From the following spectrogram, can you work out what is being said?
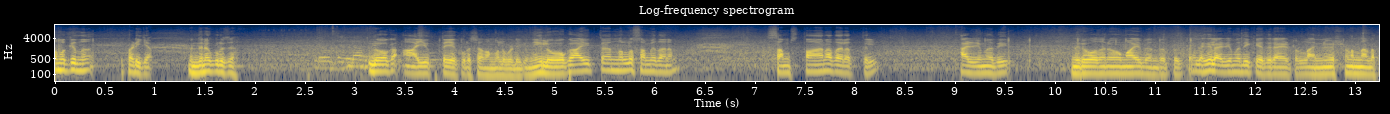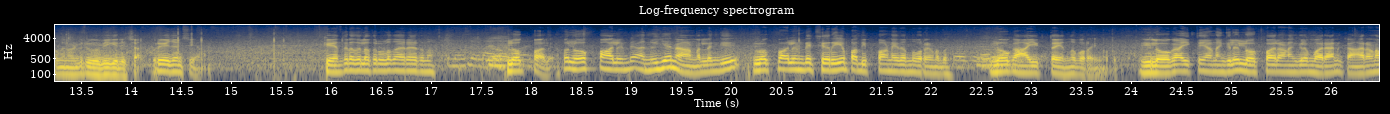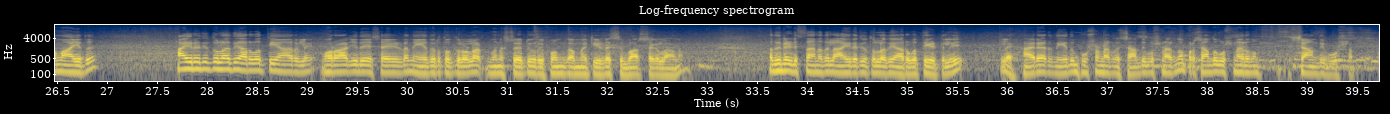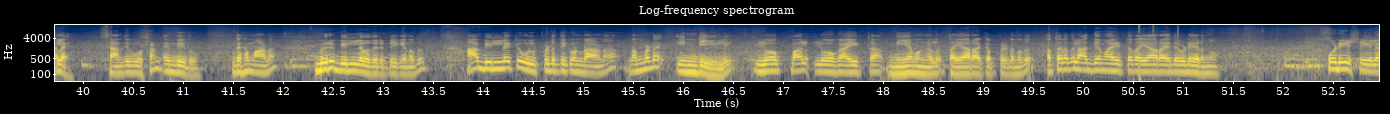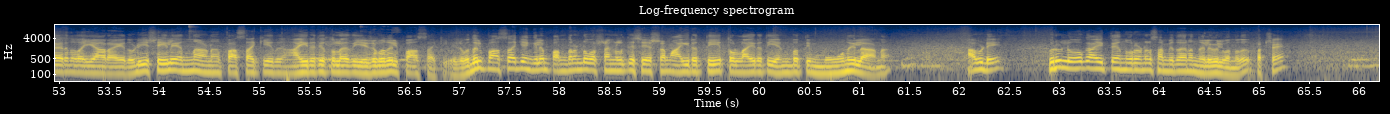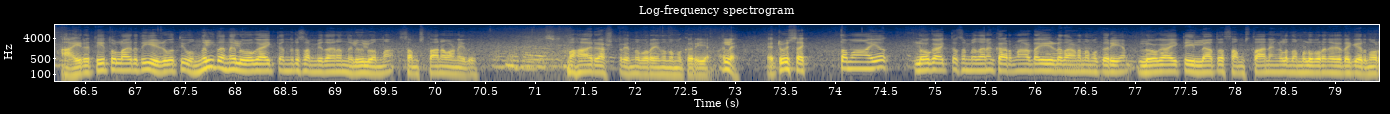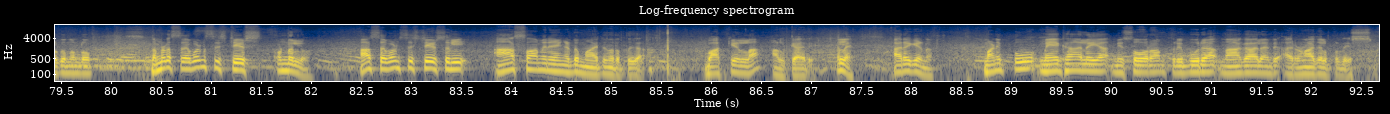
നമുക്കിന്ന് പഠിക്കാം. എന്തിനെക്കുറിച്ചാണ് ലോക ആയുക്തയെക്കുറിച്ചാണ് നമ്മൾ പഠിക്കുന്നത്. ഈ ലോകായുക്ത എന്നുള്ള സംവിധാനം സംസ്ഥാന തലത്തിൽ അഴിമതി നിരോധനവുമായി ബന്ധപ്പെട്ട് അല്ലെങ്കിൽ അഴിമതിക്കെതിരായിട്ടുള്ള അന്വേഷണം നടത്തുന്നതിന് വേണ്ടി രൂപീകരിച്ച ഒരു ഏജൻസിയാണ്. കേന്ദ്ര തലത്തിലുള്ളത് ആരായിരുന്നു? ലോക്പാൽ. അപ്പോൾ ലോക്പാലിന്റെ അനുജനാണ് അല്ലെങ്കിൽ ലോക്പാലിന്റെ ചെറിയ പതിപ്പാണ് ഇതെന്ന് പറയുന്നത്. ലോകായുക്ത എന്ന് പറയുന്നത്. ഈ ലോകായുക്തയാണെങ്കിലും ലോക്പാലാണെങ്കിലും വരാൻ കാരണമായത് ആയിരത്തി തൊള്ളായിരത്തി അറുപത്തി ആറിലെ മൊറാർജി ദേശായിയുടെ നേതൃത്വത്തിലുള്ള അഡ്മിനിസ്ട്രേറ്റീവ് റിഫോം കമ്മിറ്റിയുടെ ശുപാർശകളാണ്. അതിന്റെ അടിസ്ഥാനത്തിൽ ആയിരത്തി തൊള്ളായിരത്തി അറുപത്തി എട്ടിൽ അല്ലേ ആരായിരുന്നു ഏത് ഭൂഷണായിരുന്നു? ശാന്തിഭൂഷണായിരുന്നോ പ്രശാന്ത് ഭൂഷണായിരുന്നു? ശാന്തിഭൂഷൺ അല്ലേ? ശാന്തിഭൂഷൺ എന്ത് ചെയ്തു? അദ്ദേഹമാണ് ഒരു ബില്ല് അവതരിപ്പിക്കുന്നത്. ആ ബില്ലൊക്കെ ഉൾപ്പെടുത്തിക്കൊണ്ടാണ് നമ്മുടെ ഇന്ത്യയിൽ ലോക്പാൽ ലോകായുക്ത നിയമങ്ങൾ തയ്യാറാക്കപ്പെടുന്നത്. അത്തരത്തിൽ ആദ്യമായിട്ട് തയ്യാറായത് എവിടെയായിരുന്നു? ഒഡീഷയിലായിരുന്നു തയ്യാറായത്. ഒഡീഷയിൽ എന്നാണ് പാസ്സാക്കിയത്? ആയിരത്തി തൊള്ളായിരത്തി എഴുപതിൽ പാസ്സാക്കി. എഴുപതിൽ പാസ്സാക്കിയെങ്കിലും പന്ത്രണ്ട് വർഷങ്ങൾക്ക് ശേഷം ആയിരത്തി തൊള്ളായിരത്തി എൺപത്തി മൂന്നിലാണ് അവിടെ ഒരു ലോകായുക്ത എന്ന് പറയുന്ന ഒരു സംവിധാനം നിലവിൽ വന്നത്. പക്ഷേ ആയിരത്തി തൊള്ളായിരത്തി എഴുപത്തി ഒന്നിൽ തന്നെ ലോകായുക്ത എന്നൊരു സംവിധാനം നിലവിൽ വന്ന സംസ്ഥാനമാണിത്. മഹാരാഷ്ട്ര എന്ന് പറയുന്നത് നമുക്കറിയാം അല്ലേ? ഏറ്റവും ശക്തമായ ലോകായുക്ത സംവിധാനം കർണാടകയുടേതാണ് നമുക്കറിയാം. ലോകായുക്ത ഇല്ലാത്ത സംസ്ഥാനങ്ങൾ നമ്മൾ പറഞ്ഞത് ഏതൊക്കെയായിരുന്നു? ഓർക്കുന്നുണ്ടോ? നമ്മുടെ സെവൻ സിസ്റ്റേഴ്സ് ഉണ്ടല്ലോ. ആ സെവൻ സിസ്റ്റേഴ്സിൽ ആസാമിനെ അങ്ങോട്ട് മാറ്റി നിർത്തുക. ബാക്കിയുള്ള ആൾക്കാർ അല്ലേ? ആരൊക്കെയാണ്? മണിപ്പൂർ മേഘാലയ മിസോറാം ത്രിപുര നാഗാലാൻഡ് അരുണാചൽ പ്രദേശ്.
